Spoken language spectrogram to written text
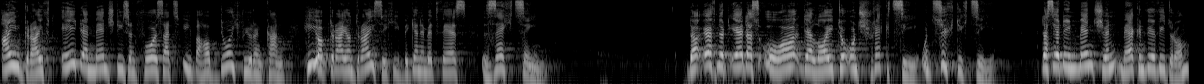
eingreift, ehe der Mensch diesen Vorsatz überhaupt durchführen kann. Hiob 33, ich beginne mit Vers 16. Da öffnet er das Ohr der Leute und schreckt sie und züchtigt sie, dass er den Menschen, merken wir wiederum,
